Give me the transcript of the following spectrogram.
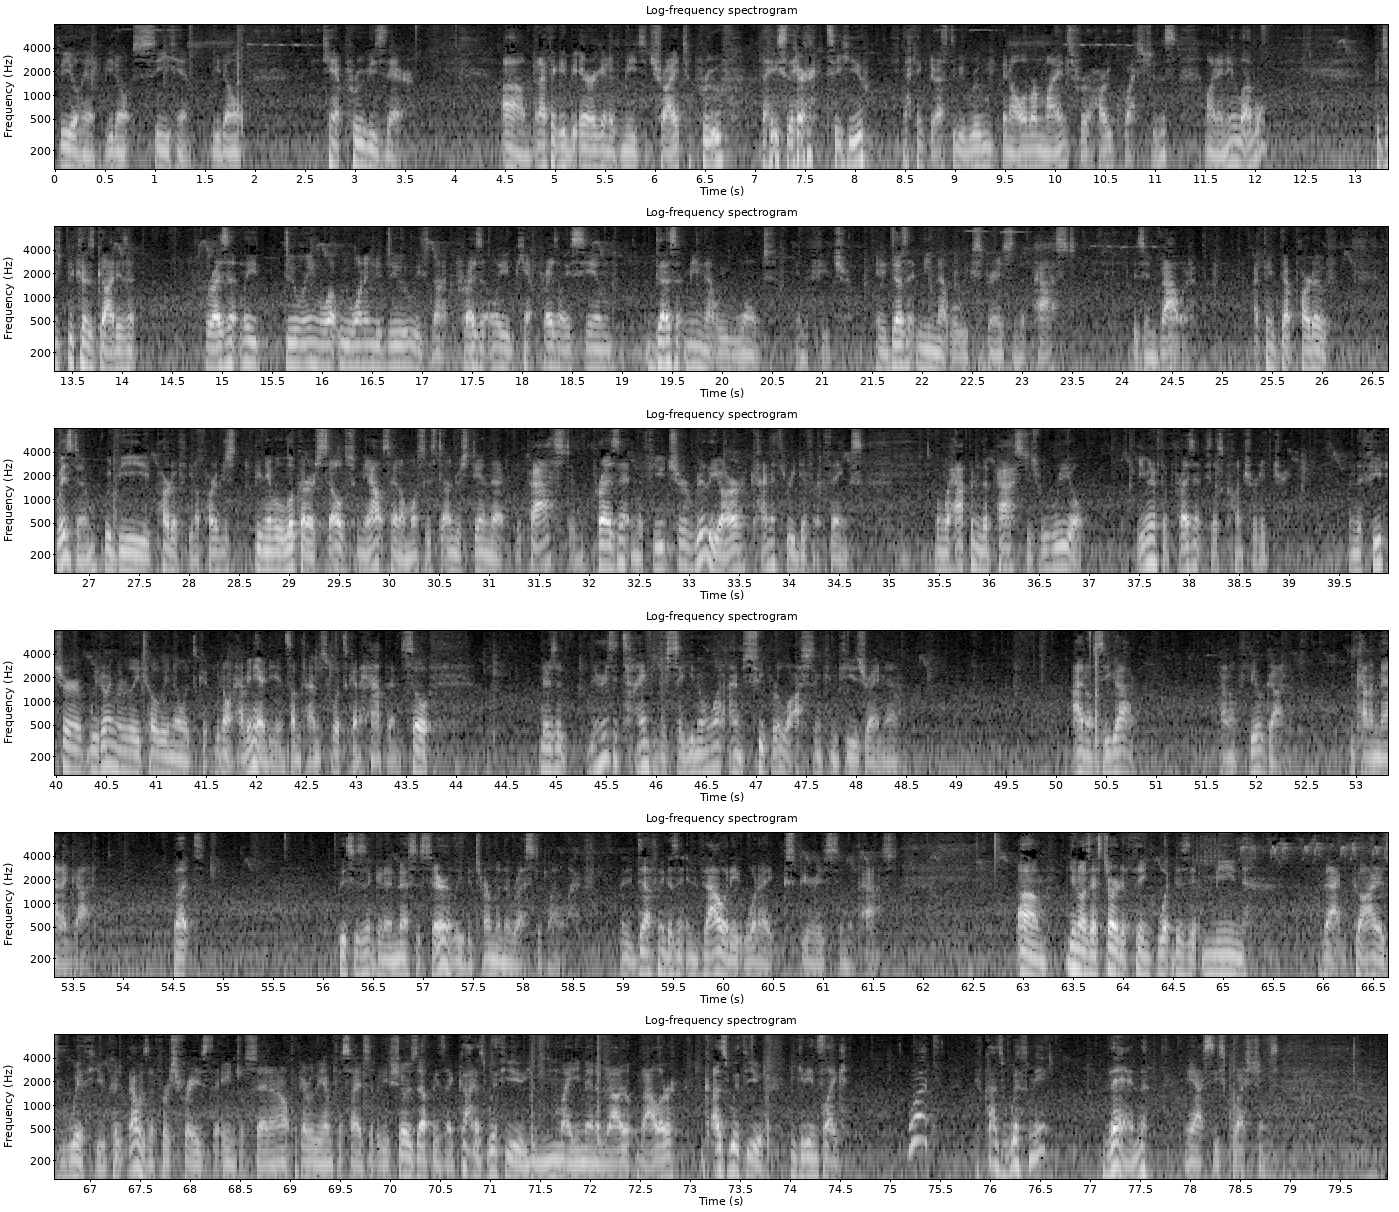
feel him. You don't see him. You don't you can't prove he's there. Um, and I think it'd be arrogant of me to try to prove that he's there to you. I think there has to be room in all of our minds for hard questions on any level. But just because God isn't presently doing what we want him to do, he's not presently, we can't presently see him, doesn't mean that we won't in the future. And it doesn't mean that what we experienced in the past is invalid. I think that part of wisdom would be part of you know part of just being able to look at ourselves from the outside almost is to understand that the past and the present and the future really are kind of three different things. And what happened in the past is real, even if the present feels contradictory. And the future, we don't even really totally know what's we don't have any idea, and sometimes what's going to happen. So there's a there is a time to just say, you know what, I'm super lost and confused right now. I don't see God. I don't feel God. I'm kind of mad at God. But this isn't going to necessarily determine the rest of my life. And it definitely doesn't invalidate what I experienced in the past. Um, you know, as I started to think, what does it mean that God is with you? Because that was the first phrase the angel said, and I don't think I really emphasized it, but he shows up and he's like, God is with you, you mighty man of valor. God's with you. And Gideon's like, what? If God's with me, then, he asks these questions.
